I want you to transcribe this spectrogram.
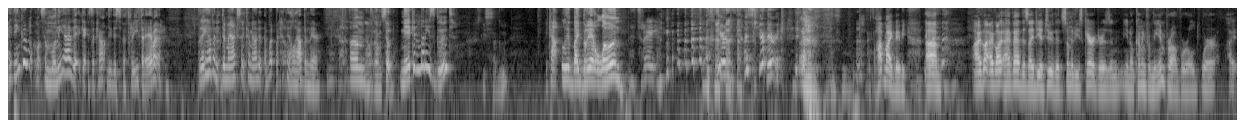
I think I want some money out of it because I can't do this for free forever. Did I have an, did my accent come out? What, what the hell happened there? Um, No, that was so good. making is good. It's so good. You can't live by bread alone. That's right. I scared, I scared Eric. It's a hot mic, baby. Um, I've, I've I've had this idea too that some of these characters, and you know, coming from the improv world, where I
